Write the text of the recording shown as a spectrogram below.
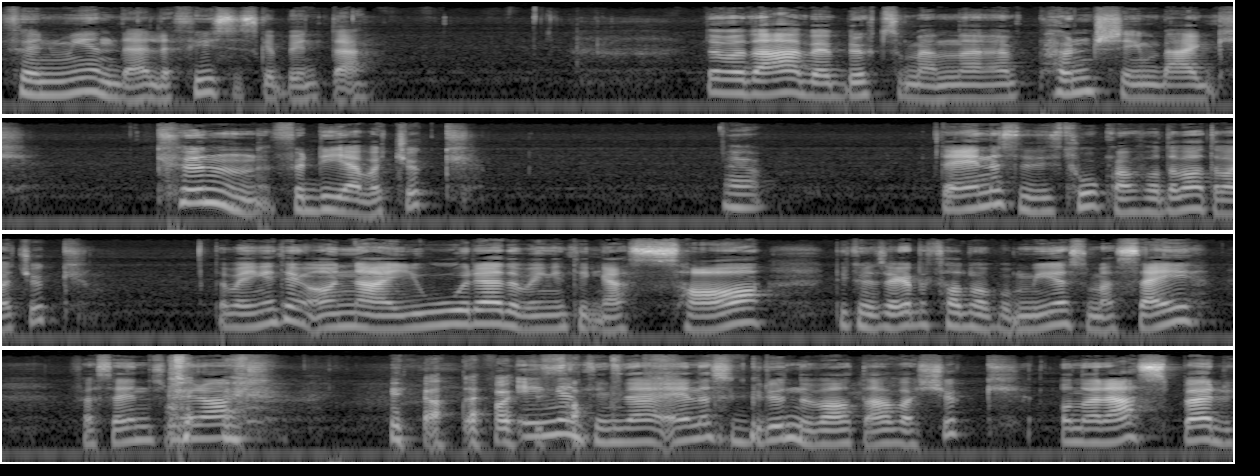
for min del det fysiske begynte. Det var da jeg ble brukt som en eh, punching bag, kun fordi jeg var tjukk. Ja. Det eneste de tok meg for, det var at jeg var tjukk. Det var ingenting annet jeg gjorde, det var ingenting jeg sa. De kunne sikkert ha tatt meg på mye som jeg sier, for jeg sier så mye rart. ja, det er faktisk Ingenting. Det eneste grunnen var at jeg var tjukk. Og når jeg spør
